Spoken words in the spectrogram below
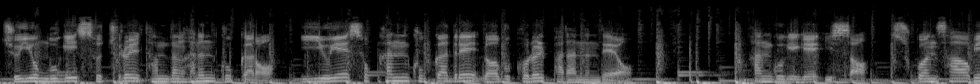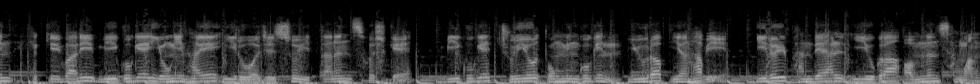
주요 무기 수출을 담당하는 국가로 EU에 속한 국가들의 러브콜을 받았는데요. 한국에게 있어 수권 사업인 핵개발이 미국의 용인하에 이루어질 수 있다는 소식에 미국의 주요 동맹국인 유럽연합이 이를 반대할 이유가 없는 상황.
